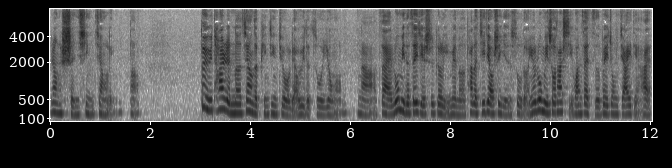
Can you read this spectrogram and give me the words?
让神性降临啊！对于他人呢，这样的平静就有疗愈的作用哦。那在卢米的这一节诗歌里面呢，他的基调是严肃的，因为卢米说他喜欢在责备中加一点爱，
